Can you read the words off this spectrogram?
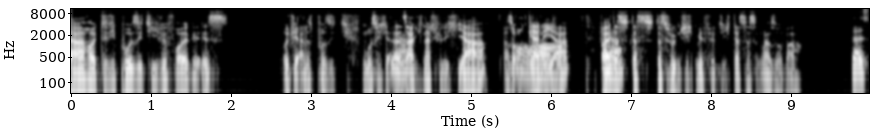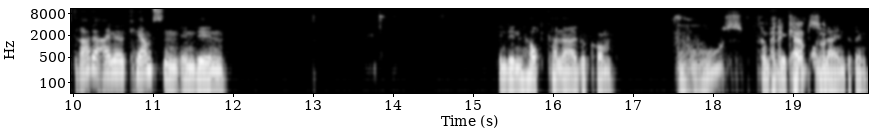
Da heute die positive Folge ist und wie alles positiv, muss ich, Ja. äh, sage ich natürlich ja, also auch Oh. gerne ja, weil Ja. das, das, das wünsche ich mir für dich, dass das immer so war. Da ist gerade eine Kermsen in den in den Hauptkanal gekommen Was? und Eine Kermsen? online drin.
